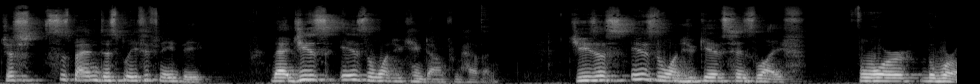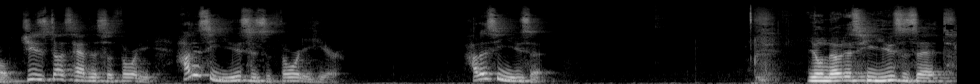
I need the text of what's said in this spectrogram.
Just suspend disbelief if need be. That Jesus is the one who came down from heaven. Jesus is the one who gives his life for the world. Jesus does have this authority. How does he use his authority here? How does he use it? You'll notice he uses it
